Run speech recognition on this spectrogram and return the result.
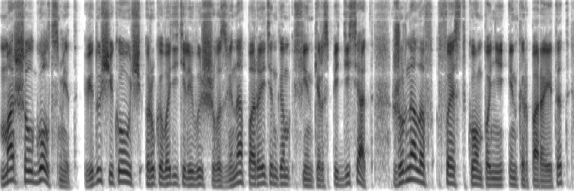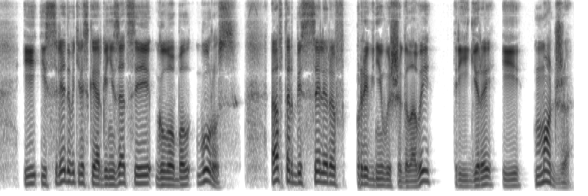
Маршал Голдсмит, ведущий коуч руководителей высшего звена по рейтингам Thinkers 50, журналов Fast Company Incorporated и исследовательской организации Global Gurus, автор бестселлеров «Прыгни выше головы», «Триггеры» и «Моджо».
